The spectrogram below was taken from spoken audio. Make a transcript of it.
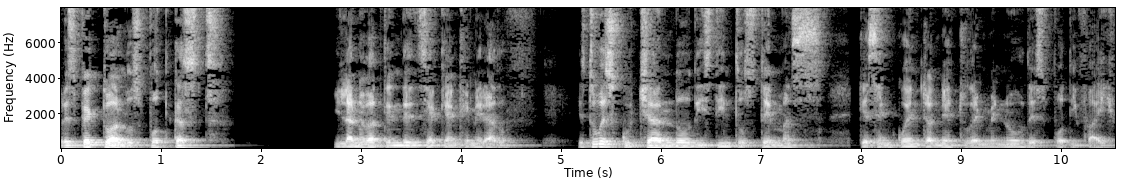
Respecto a los podcasts y la nueva tendencia que han generado, estuve escuchando distintos temas que se encuentran dentro del menú de Spotify.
